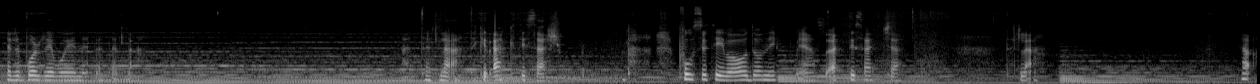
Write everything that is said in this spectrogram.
eller borre voinet, että tällä. Että tällä tekee aktisas positiva odonipmia, så alltså, aktisatcha. Tällä. Ja.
